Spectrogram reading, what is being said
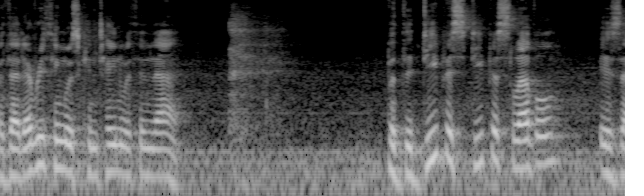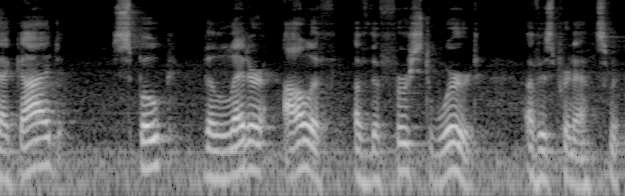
but that everything was contained within that. But the deepest, deepest level is that God spoke the letter Aleph of the first word of his pronouncement.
